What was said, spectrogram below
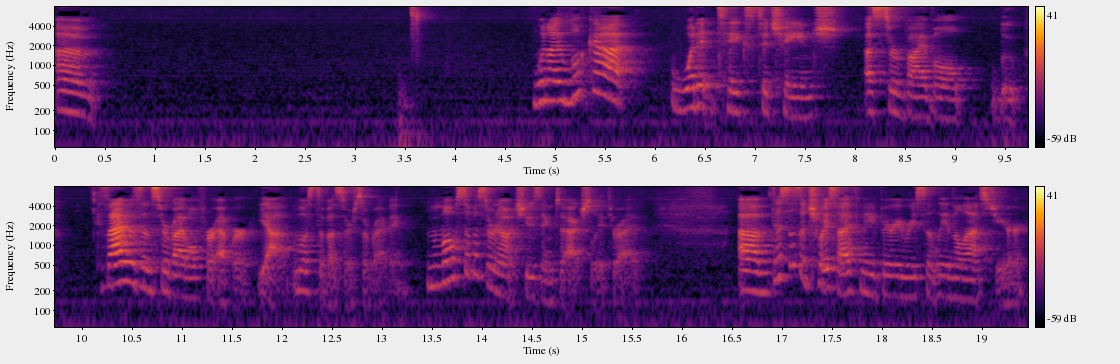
Um, when I look at what it takes to change a survival loop, because I was in survival forever. Yeah, most of us are surviving. Most of us are not choosing to actually thrive. Um, this is a choice I've made very recently in the last year.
